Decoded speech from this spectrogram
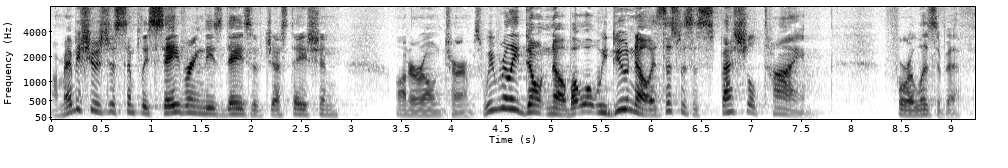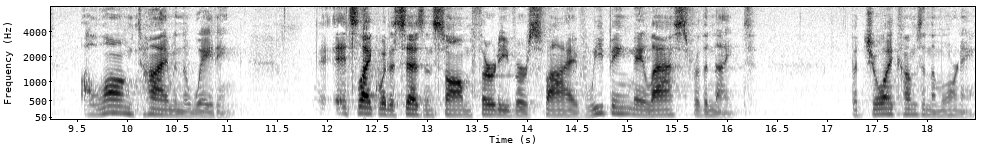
Or maybe she was just simply savoring these days of gestation on her own terms. We really don't know, but what we do know is this was a special time for Elizabeth, a long time in the waiting. It's like what it says in Psalm 30, verse 5 weeping may last for the night but joy comes in the morning.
